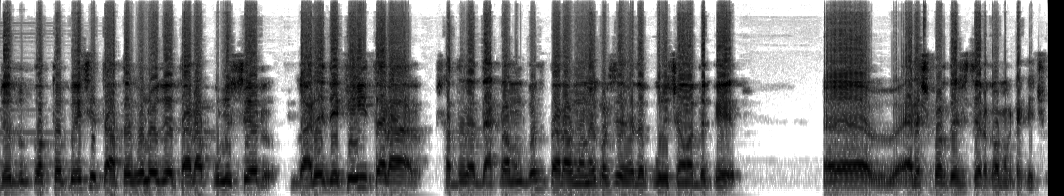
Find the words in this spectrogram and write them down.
যতটুকু তথ্য পেয়েছি, তাতে হলো যে তারা পুলিশের গাড়ি দেখেই তারা সাথে সাথে আক্রমণ করছে। তারা মনে করছে হয়তো পুলিশ আমাদেরকে অ্যারেস্ট করতে এসেছে, এরকম একটা কিছু।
